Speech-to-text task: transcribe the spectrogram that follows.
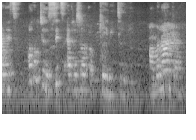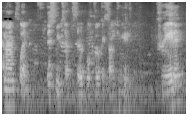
Hornets. Welcome to the sixth episode of KBTV. I'm Alondra. And I'm Flynn. This week's episode will focus on community, creating,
